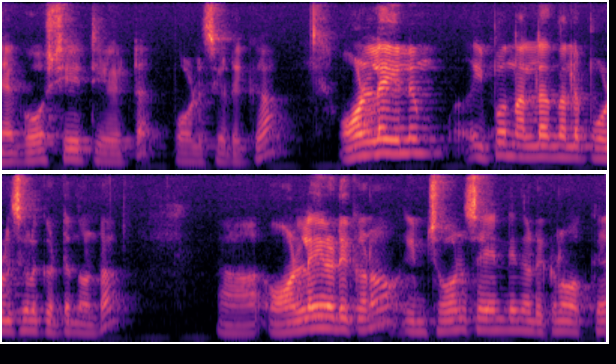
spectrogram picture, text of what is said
നെഗോഷിയേറ്റ് ചെയ്തിട്ട് പോളിസി എടുക്കുക. ഓൺലൈനിലും ഇപ്പോൾ നല്ല നല്ല പോളിസികൾ കിട്ടുന്നുണ്ട്. ഓൺലൈൻ എടുക്കണോ ഇൻഷുറൻസ് ഏജന്റിൽ നിന്ന് എടുക്കണോ ഒക്കെ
